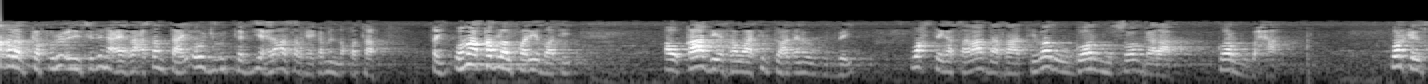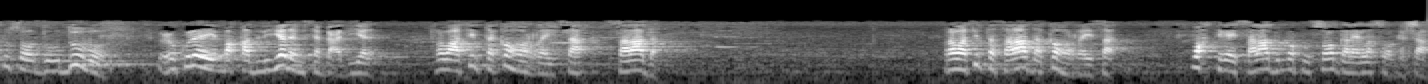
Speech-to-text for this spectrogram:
aklabka furuucdiisu dhinacay raacsan tahay awjubu tarjiixda asalkay ka mid noqotaa. Ayib wamaa qabla alfariidati? Awqaadii rawaatibtu haddana uu gudbay. Waktiga salaada raatibadu goormuu soo galaa goormuu baxaa. Warka isku soo duuduubo wuxuu ku leeyahay ma mise bacdiyada. Rawaatibta ka horeysa salaada rawaatibta salaada ka horeysa waktigay salaadu markuu soo galay la soo gashaa.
